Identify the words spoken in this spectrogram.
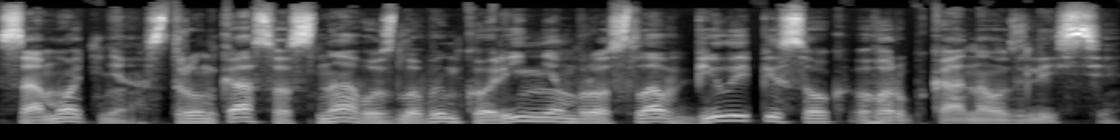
Самотня, струнка сосна вузловим корінням вросла в білий пісок горбка на узліссі.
